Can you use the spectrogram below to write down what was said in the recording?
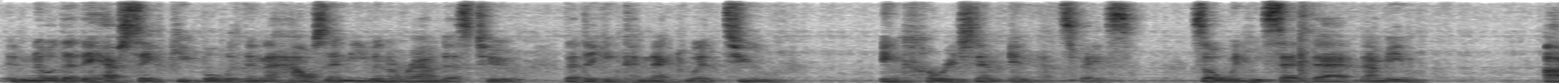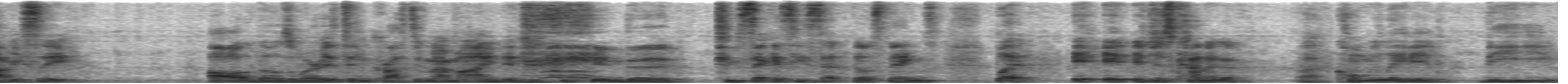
know that they have safe people within the house and even around us too that they can connect with to encourage them in that space. So when he said that, I mean, obviously, all of those words didn't cross through my mind in, in the two seconds he said those things, but it, it, it just kind of uh, culminated the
